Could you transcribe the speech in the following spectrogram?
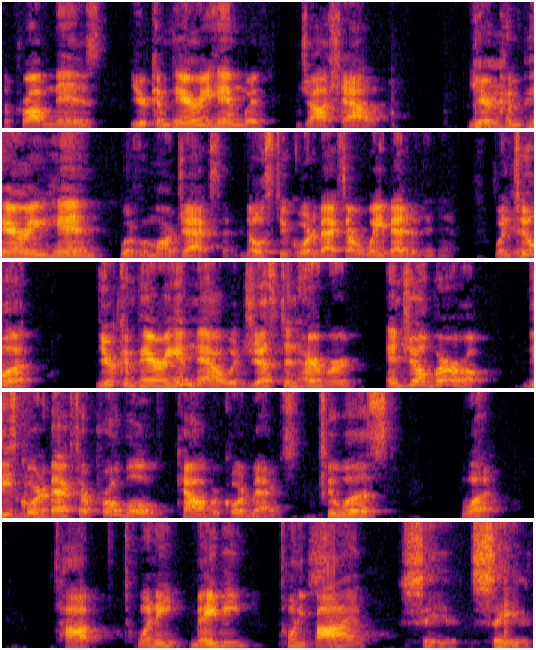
The problem is you're comparing him with Josh Allen. You're mm-hmm. comparing him with Lamar Jackson. Those two quarterbacks are way better than him. When yeah. Tua, you're comparing him now with Justin Herbert and Joe Burrow. These mm-hmm. quarterbacks are Pro Bowl caliber quarterbacks. Tua's what? Top 20, maybe 25? Say it. Say it.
